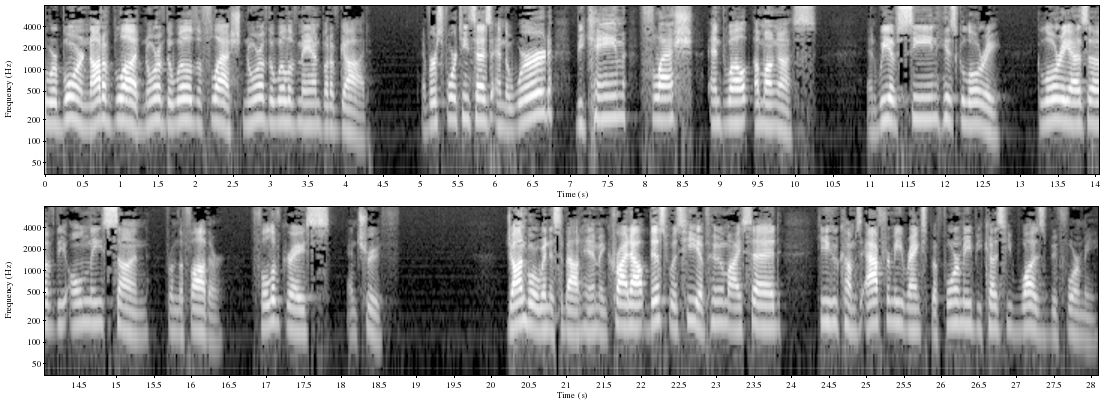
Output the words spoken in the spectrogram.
were born not of blood, nor of the will of the flesh, nor of the will of man, but of God. And verse 14 says, And the Word became flesh and dwelt among us. And we have seen his glory, glory as of the only Son from the Father, full of grace and truth. John bore witness about him and cried out, This was he of whom I said, He who comes after me ranks before me because he was before me.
